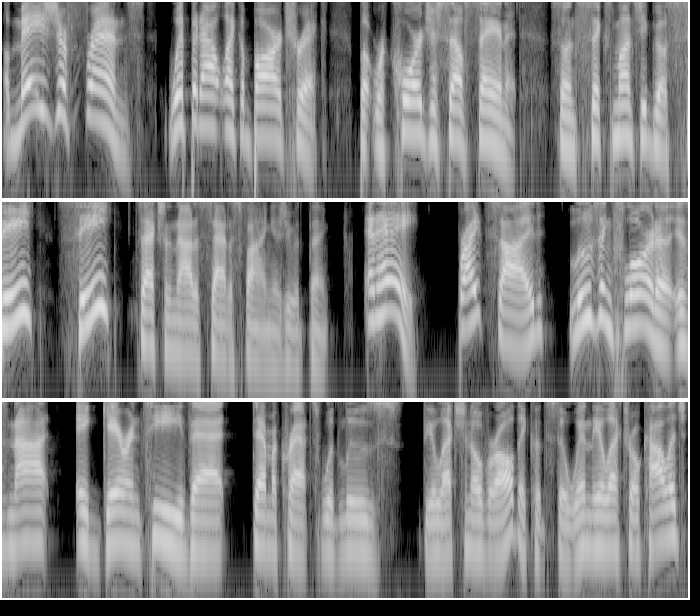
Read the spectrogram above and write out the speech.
Amaze your friends. Whip it out like a bar trick, but record yourself saying it. So in six months, you can go, see, see? It's actually not as satisfying as you would think. And hey, bright side, losing Florida is not a guarantee that Democrats would lose the election overall. They could still win the Electoral College.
